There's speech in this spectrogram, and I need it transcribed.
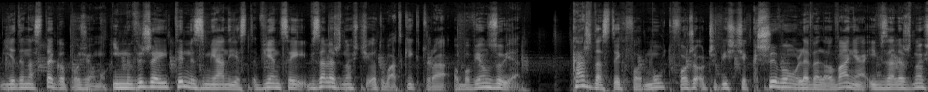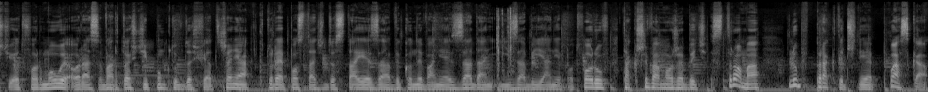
jedenastego poziomu. Im wyżej, tym zmian jest więcej w zależności od łatki, która obowiązuje. Każda z tych formuł tworzy oczywiście krzywą levelowania i w zależności od formuły oraz wartości punktów doświadczenia, które postać dostaje za wykonywanie zadań i zabijanie potworów, ta krzywa może być stroma lub praktycznie płaska.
